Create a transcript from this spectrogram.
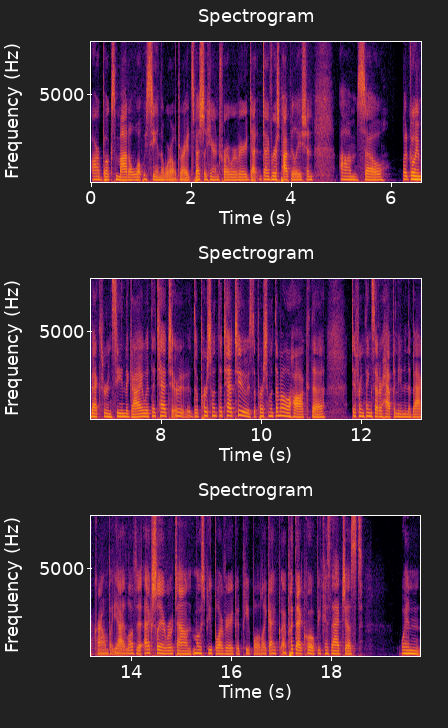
our books model what we see in the world, right? Especially here in Troy, we're a very di- diverse population. Um, so, but going back through and seeing the guy with the tattoo, the person with the tattoos, the person with the mohawk, the different things that are happening in the background. But yeah, I loved it. Actually, I wrote down most people are very good people. Like I, I put that quote because that just when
